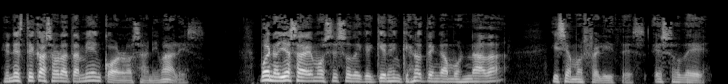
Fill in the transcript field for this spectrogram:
En este caso ahora también con los animales. Bueno, ya sabemos eso de que quieren que no tengamos nada y seamos felices. Eso de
